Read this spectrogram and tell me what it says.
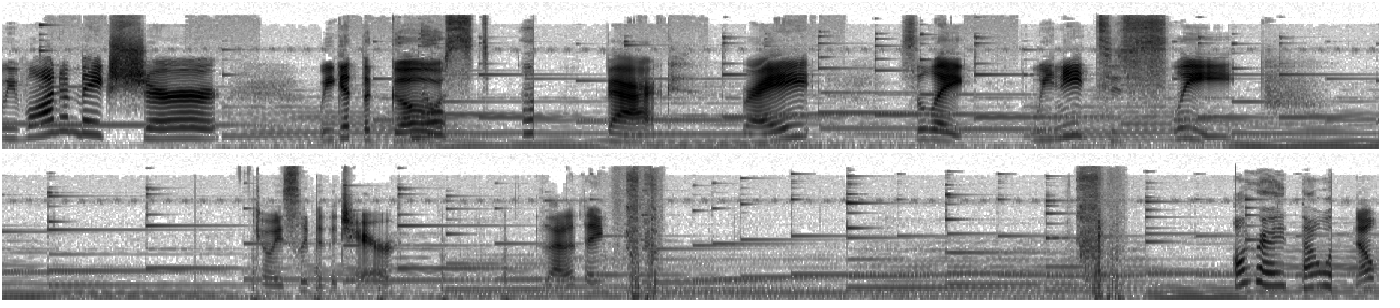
We want to make sure we get the ghost back, right? So, like, we need to sleep. Can we sleep in the chair? Is that a thing? All right, that was. Nope.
